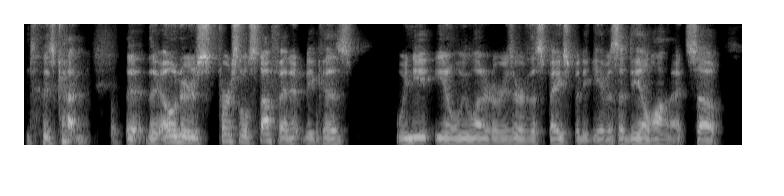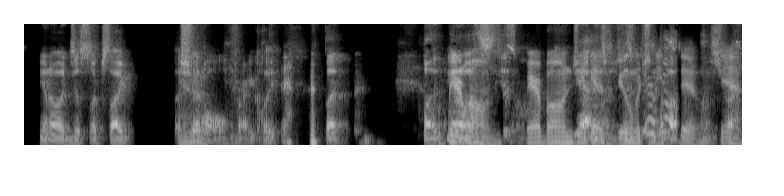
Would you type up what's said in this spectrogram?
has got the, the owner's personal stuff in it because we need, you know, we wanted to reserve the space, but he gave us a deal on it. So, you know, it just looks like a yeah. shithole, frankly. But, but bare know, bones, it's, bare bones. Yeah, you guys are doing what you need bones. to do. Yeah.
